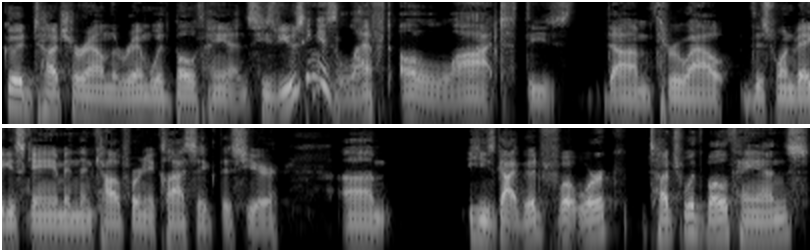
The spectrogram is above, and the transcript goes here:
good touch around the rim with both hands. He's using his left a lot these um, throughout this one Vegas game and then California Classic this year. Um, he's got good footwork, touch with both hands.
